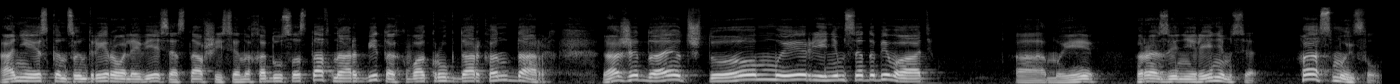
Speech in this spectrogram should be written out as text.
Они сконцентрировали весь оставшийся на ходу состав на орбитах вокруг Дархан-Дарх. Ожидают, что мы ринемся добивать. А мы разве не ринемся? А смысл?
